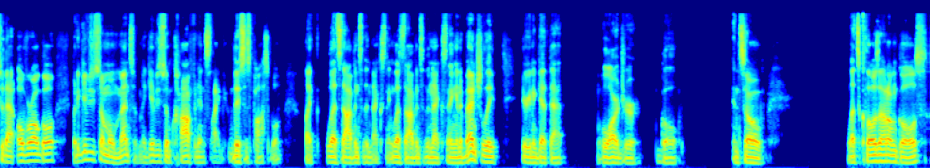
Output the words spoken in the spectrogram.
to that overall goal, but it gives you some momentum. It gives you some confidence like this is possible. Like, let's dive into the next thing. Let's dive into the next thing. And eventually you're going to get that larger goal. And so let's close out on goals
